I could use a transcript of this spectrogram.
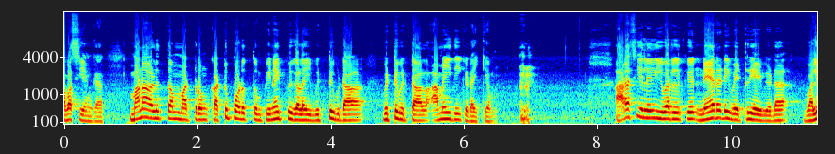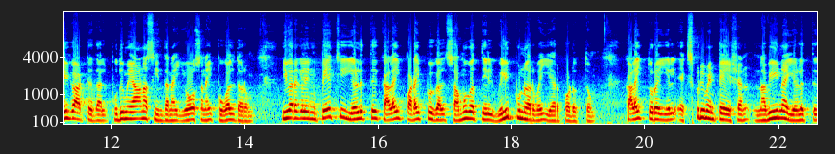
அவசியங்க. மன அழுத்தம் மற்றும் கட்டுப்படுத்தும் பிணைப்புகளை விட்டுவிடா விட்டுவிட்டால் அமைதி கிடைக்கும். அரசியலில் இவர்களுக்கு நேரடி வெற்றியை விட வழிகாட்டுதல் புதுமையான சிந்தனை யோசனை புகழ் தரும். இவர்களின் பேச்சு எழுத்து கலை படைப்புகள் சமூகத்தில் விழிப்புணர்வை ஏற்படுத்தும். கலைத்துறையில் எக்ஸ்பிரிமெண்டேஷன் நவீன எழுத்து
